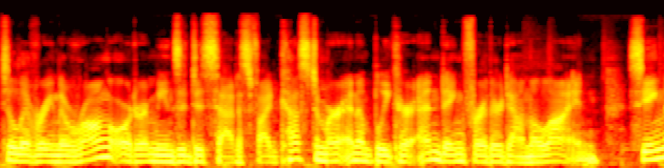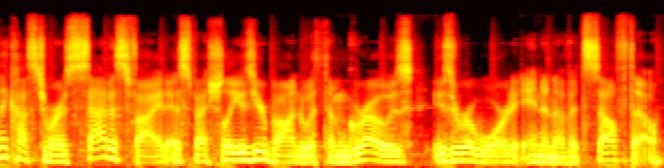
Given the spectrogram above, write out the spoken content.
delivering the wrong order means a dissatisfied customer and a bleaker ending further down the line. Seeing the customers satisfied, especially as your bond with them grows, is a reward in and of itself though.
